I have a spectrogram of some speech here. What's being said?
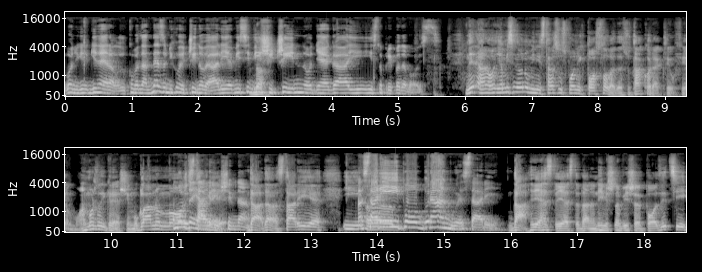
on je general komandant ne znam njihove činove ali je mislim da. viši čin od njega i isto pripada vojsci Ne, a ja mislim da je ono ministarstvo spoljnih poslova, da su tako rekli u filmu, a možda i grešim. Uglavnom, možda starije. ja grešim, da. Da, da, starije. I, a stariji uh, po rangu je stariji. Da, jeste, jeste, da, na, niviš, na višoj poziciji,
